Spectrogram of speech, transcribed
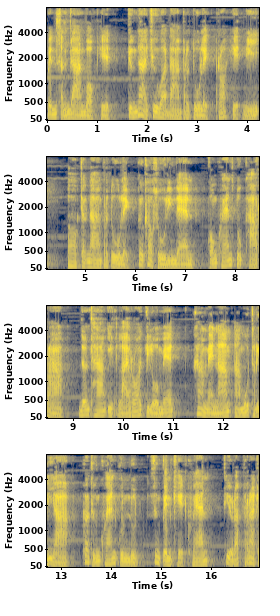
เป็นสัญญาณบอกเหตุ จึงได้ชื่อว่าด่านประตูเหล็กเพราะเหตุนี้ ออกจากด่านประตูเหล็กก็เข้าสู่ดินแดนของแคว้นตุขารา เดินทางอีกหลายร้อยกิโลเมตร ข้ามแม่น้ำอามุทริยาก็ถึงแคว้นกุนดุด ซึ่งเป็นเขตแคว้นที่รับพระราช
